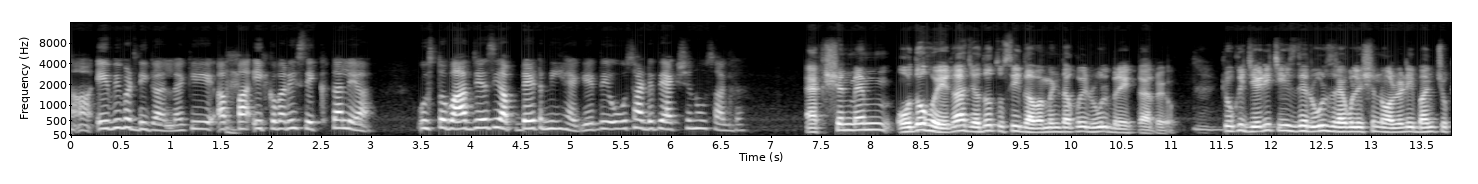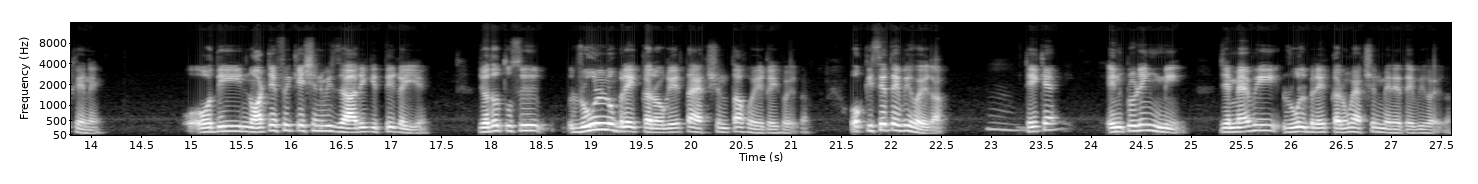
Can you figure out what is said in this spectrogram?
ਹਾਂ ਇਹ ਵੀ ਵੱਡੀ ਗੱਲ ਹੈ ਕਿ ਆਪਾਂ ਇੱਕ ਵਾਰੀ ਸਿੱਖ ਤਾਂ ਲਿਆ ਉਸ ਤੋਂ ਬਾਅਦ ਜੇ ਅਸੀਂ ਅਪਡੇਟ ਨਹੀਂ ਹੈਗੇ ਤੇ ਉਹ ਸਾਡੇ ਤੇ ਐਕਸ਼ਨ ਹੋ ਸਕਦਾ। ਐਕਸ਼ਨ ਮੈਮ ਉਦੋਂ ਹੋਏਗਾ ਜਦੋਂ ਤੁਸੀਂ ਗਵਰਨਮੈਂਟ ਦਾ ਕੋਈ ਰੂਲ ਬ੍ਰੇਕ ਕਰ ਰਹੇ ਹੋ। ਕਿਉਂਕਿ ਜਿਹੜੀ ਚੀਜ਼ ਦੇ ਰੂਲਸ ਰੈਗੂਲੇਸ਼ਨ ਆਲਰੇਡੀ ਬਣ ਚੁੱਕੇ ਨੇ ਉਹਦੀ ਨੋਟੀਫਿਕੇਸ਼ਨ ਵੀ ਜਾਰੀ ਕੀਤੀ ਗਈ ਹੈ। ਜਦੋਂ ਤੁਸੀਂ ਰੂਲ ਨੂੰ ਬ੍ਰੇਕ ਕਰੋਗੇ ਤਾਂ ਐਕਸ਼ਨ ਤਾਂ ਹੋਏਗਾ ਹੀ ਹੋਏਗਾ। ਉਹ ਕਿਸੇ ਤੇ ਵੀ ਹੋਏਗਾ। ਠੀਕ ਹੈ? ਇਨਕਲੂਡਿੰਗ ਮੀ ਜੇ ਮੈਂ ਵੀ ਰੂਲ ਬ੍ਰੇਕ ਕਰੂੰਗਾ ਐਕਸ਼ਨ ਮੇਰੇ ਤੇ ਵੀ ਹੋਏਗਾ।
